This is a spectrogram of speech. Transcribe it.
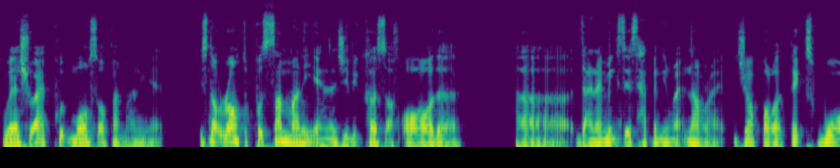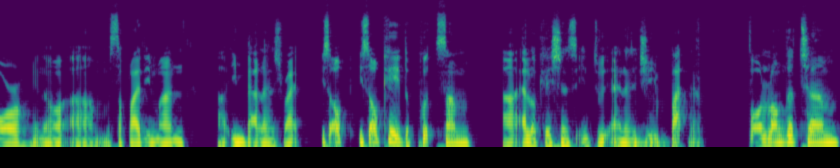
where should I put most of my money at? It's not wrong to put some money energy because of all the uh, dynamics that's happening right now, right? Geopolitics, war, you know, um, supply demand uh, imbalance, right? It's, o- it's okay to put some uh, allocations into energy, but Yeah. for a longer term,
